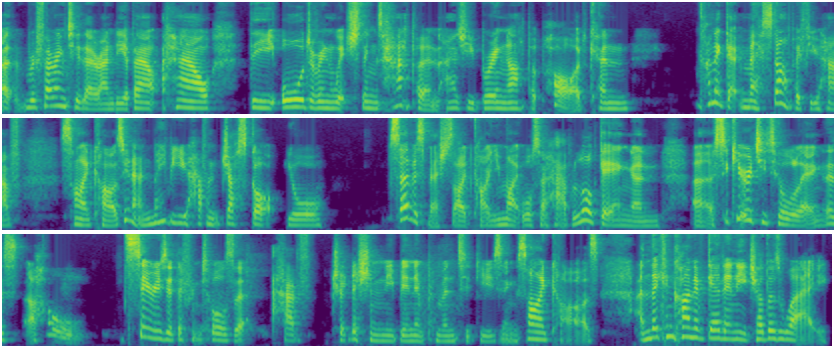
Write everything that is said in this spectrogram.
uh, referring to there, Andy, about how the order in which things happen as you bring up a pod can kind of get messed up if you have sidecars, you know, and maybe you haven't just got your service mesh sidecar, you might also have logging and uh, security tooling. There's a whole series of different tools that have traditionally been implemented using sidecars, and they can kind of get in each other's way.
